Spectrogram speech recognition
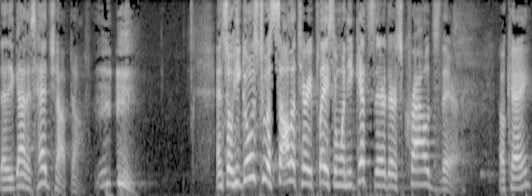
that he got his head chopped off. and so he goes to a solitary place, and when he gets there, there's crowds there. Okay?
